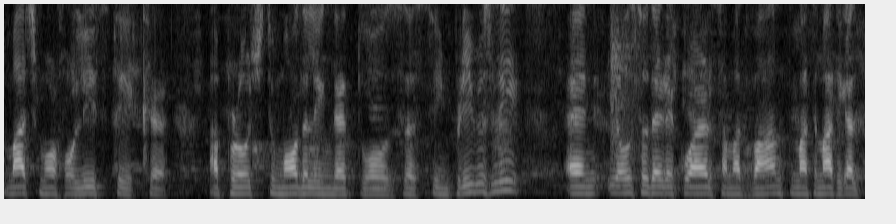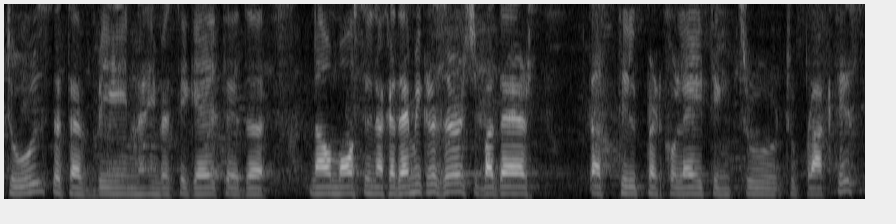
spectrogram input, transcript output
much more holistic uh, approach to modeling that was uh, seen previously. And also they require some advanced mathematical tools that have been investigated uh, now mostly in academic research, but they're, still percolating through, through practice.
